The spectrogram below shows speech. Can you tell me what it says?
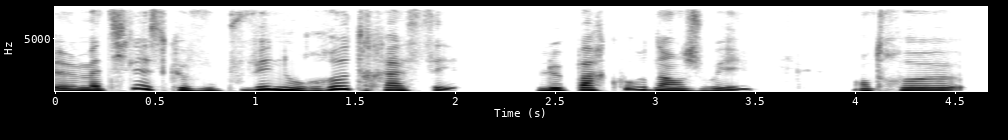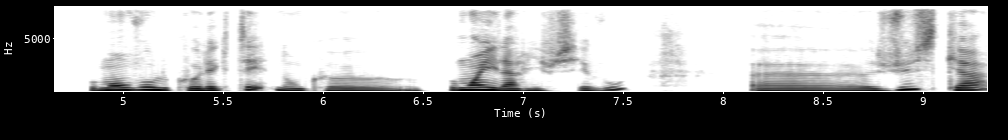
Mathilde, est-ce que vous pouvez nous retracer le parcours d'un jouet entre comment vous le collectez, donc comment il arrive chez vous, jusqu'à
